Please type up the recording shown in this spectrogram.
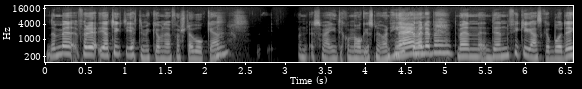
Nej, men för jag tyckte jättemycket om den första boken. Mm. Som jag inte kommer ihåg just nu vad den heter. Nej, men. Men den fick ju ganska både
